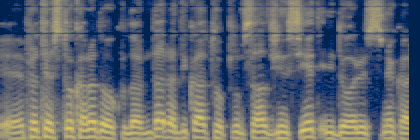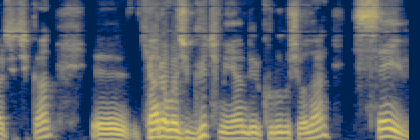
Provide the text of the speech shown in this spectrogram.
E, protesto Kanada okullarında radikal toplumsal cinsiyet ideolojisine karşı çıkan, e, kar amacı gütmeyen bir kuruluş olan Save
